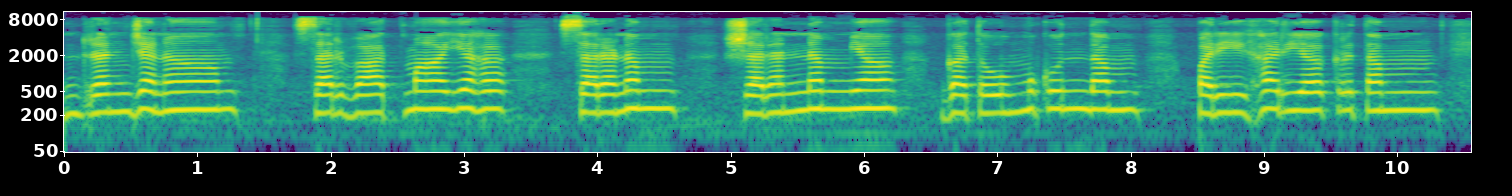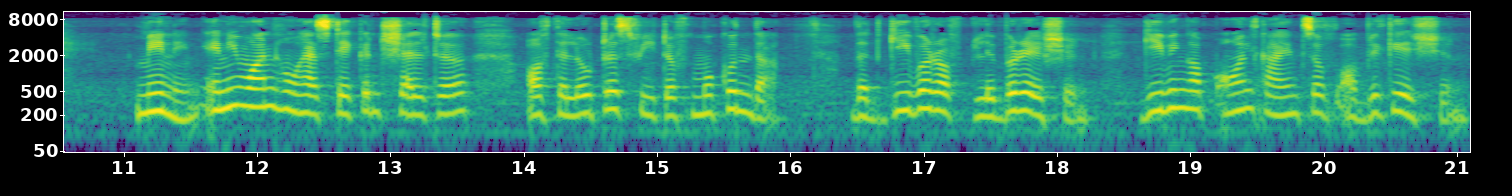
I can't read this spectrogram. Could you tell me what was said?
Ranjanam Sarvatmayah Saranam sharanamya Gato Mukundam Pariharya Kritam, meaning anyone who has taken shelter of the lotus feet of Mukunda, the giver of liberation, giving up all kinds of obligation,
